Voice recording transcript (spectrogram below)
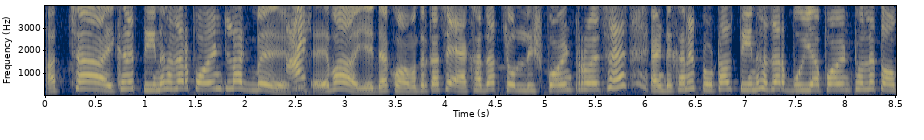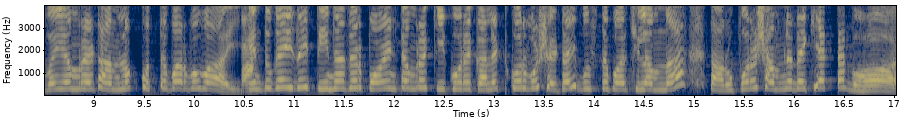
আচ্ছা এখানে তিন হাজার পয়েন্ট লাগবে। এ ভাই, এই দেখো, আমাদের কাছে এক হাজার চল্লিশ পয়েন্ট রয়েছে। অ্যান্ড এখানে টোটাল তিন হাজার বুইয়া পয়েন্ট হলে তবেই আমরা এটা আনলক করতে পারব ভাই। কিন্তু এই তিন হাজার পয়েন্ট আমরা কি করে কালেক্ট করব সেটাই বুঝতে পারছিলাম না? তার উপরে সামনে দেখি একটা ঘর।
